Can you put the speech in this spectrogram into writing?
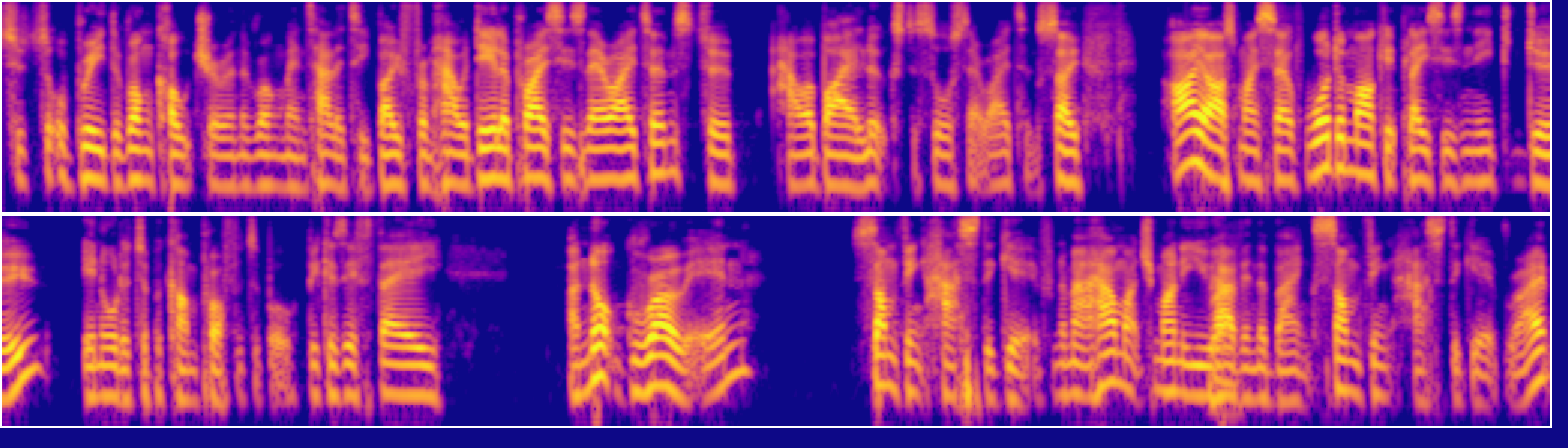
to sort of breed the wrong culture and the wrong mentality, both from how a dealer prices their items to how a buyer looks to source their items. So I ask myself, what do marketplaces need to do in order to become profitable? Because if they are not growing, something has to give. No matter how much money you right. have in the bank, something has to give, right?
